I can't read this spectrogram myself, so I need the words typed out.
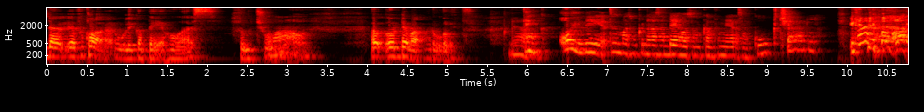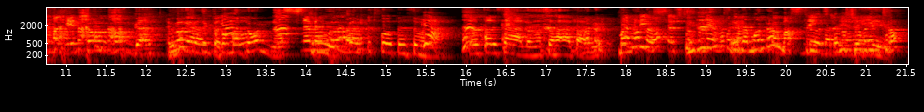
där jag förklarar olika BHRs funktioner. Wow. Och, och det var roligt. Ja. Tänk, oj nej, jag tänkte man skulle kunna ha en bh som kan fungera som kokkärl. Börjar jag tänka på Madonnas Nej men strutar. muggar för två personer. Ja. De tar isär dem och så här tar du. Ja, men det där Madonnas strutar, det måste ju vara en Precis. tratt.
